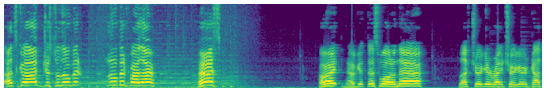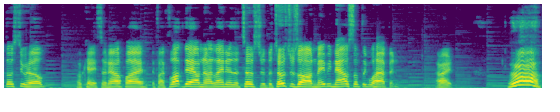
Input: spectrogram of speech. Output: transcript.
That's good. Just a little bit, a little bit further. Yes. All right. Now get this one in there. Left trigger, right trigger. Got those two held. Okay, so now if I if I flop down and I land in the toaster, the toaster's on. Maybe now something will happen. All right. Ah!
